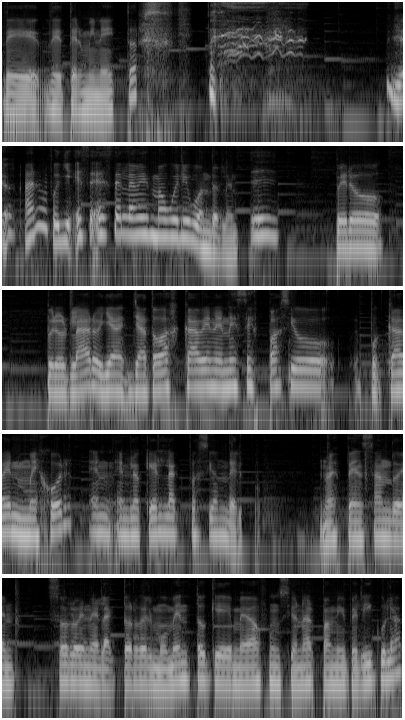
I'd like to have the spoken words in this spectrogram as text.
de, de Terminator. Ya. ah, no, pues esa, esa es la misma Willy Wonderland. Eh, Pero. Pero claro, ya, ya todas caben en ese espacio. pues, caben mejor en, en lo que es la actuación del. po. No es pensando en solo en el actor del momento que me va a funcionar para mi película.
